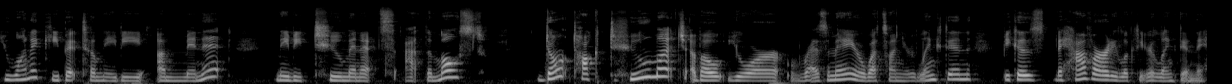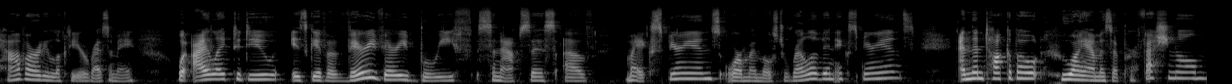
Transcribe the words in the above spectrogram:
you want to keep it to maybe a minute, maybe two minutes at the most. Don't talk too much about your resume or what's on your LinkedIn because they have already looked at your LinkedIn, they have already looked at your resume. What I like to do is give a very, very brief synopsis of my experience or my most relevant experience, and then talk about who I am as a professional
